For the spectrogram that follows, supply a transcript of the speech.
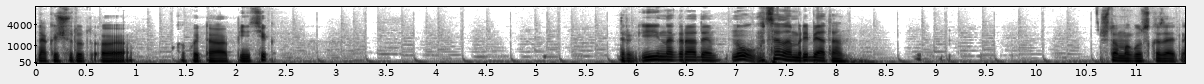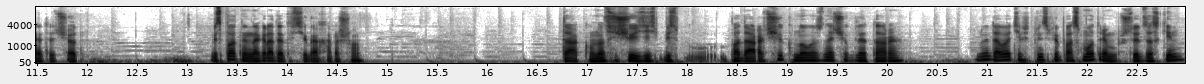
Так, еще тут э, какой-то пинсик. Другие награды. Ну, в целом, ребята, что могу сказать на этот счет? Бесплатные награды это всегда хорошо. Так, у нас еще здесь без... подарочек, новый значок для Тары. Ну и давайте, в принципе, посмотрим, что это за скин.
